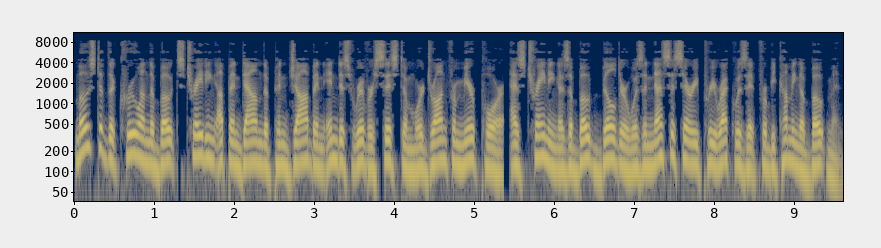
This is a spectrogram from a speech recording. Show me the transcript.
Most of the crew on the boats trading up and down the Punjab and Indus River system were drawn from Mirpur, as training as a boat builder was a necessary prerequisite for becoming a boatman.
